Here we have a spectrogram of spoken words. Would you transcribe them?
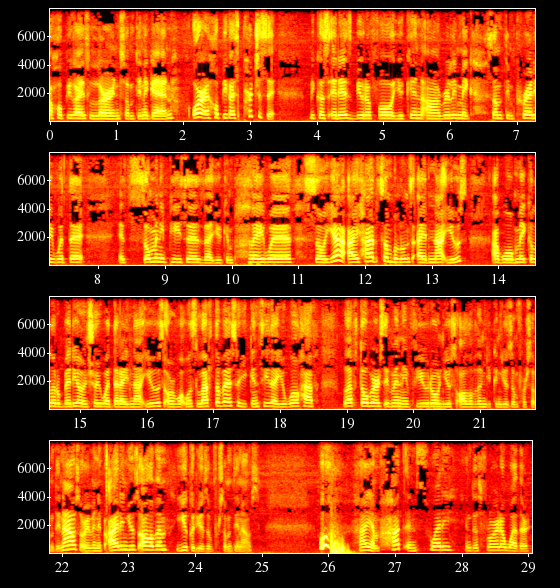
I hope you guys learned something again, or I hope you guys purchase it because it is beautiful. You can uh, really make something pretty with it. It's so many pieces that you can play with. So yeah, I had some balloons I had not used. I will make a little video and show you what that I did not use or what was left of it. So you can see that you will have leftovers. Even if you don't use all of them, you can use them for something else. Or even if I didn't use all of them, you could use them for something else. Whew, I am hot and sweaty in this Florida weather.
